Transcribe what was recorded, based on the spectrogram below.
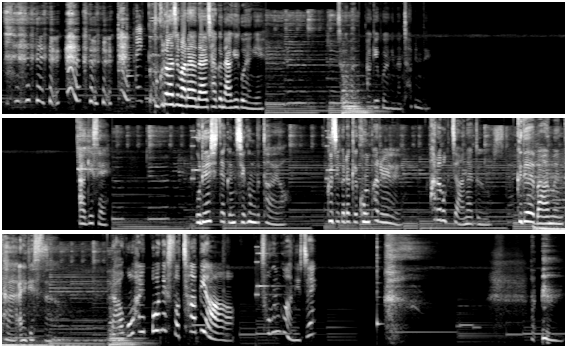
부끄러워하지 말아요, 나의 작은 아기 고양이. 잠깐만, 아기 고양이 난 찹인데. 아기새. 우리의 시작은 지금부터예요. 굳이 그렇게 공파를 팔아먹지 않아도 그대의 마음은 다 알겠어요. 라고 할 뻔했어, 찹이야. 속은 거 아니지?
